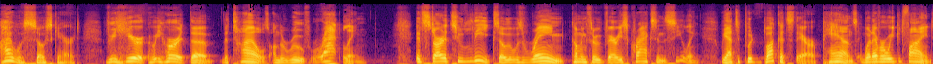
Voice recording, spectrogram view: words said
I was so scared. We hear we heard the the tiles on the roof rattling. It started to leak, so there was rain coming through various cracks in the ceiling. We had to put buckets there, pans, whatever we could find.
